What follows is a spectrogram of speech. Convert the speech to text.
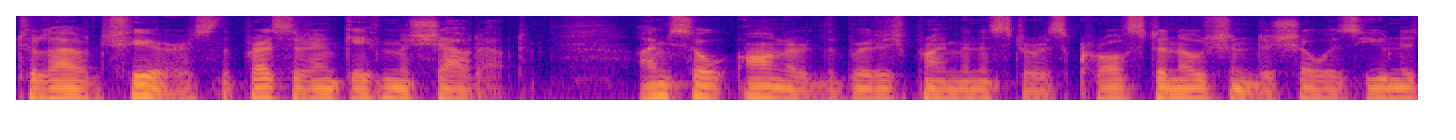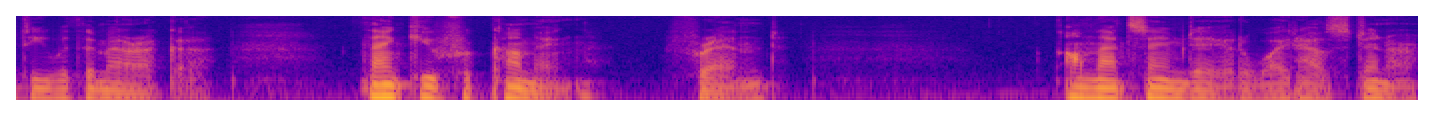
To loud cheers, the President gave him a shout out. I'm so honored the British Prime Minister has crossed an ocean to show his unity with America. Thank you for coming, friend. On that same day, at a White House dinner,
